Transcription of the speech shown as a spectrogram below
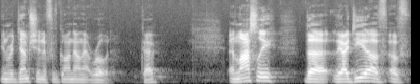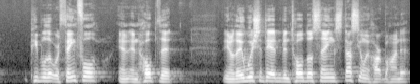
in redemption if we've gone down that road. Okay? And lastly, the, the idea of, of people that were thankful and, and hope that, you know, they wish that they had been told those things, that's the only heart behind it.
